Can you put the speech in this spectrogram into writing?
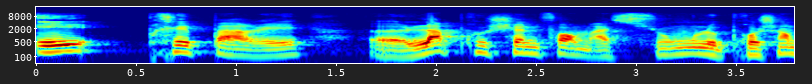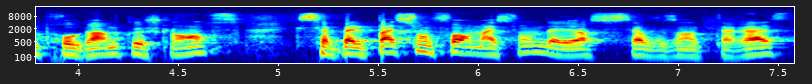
et préparer euh, la prochaine formation, le prochain programme que je lance qui s'appelle Passion Formation. D'ailleurs, si ça vous intéresse,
